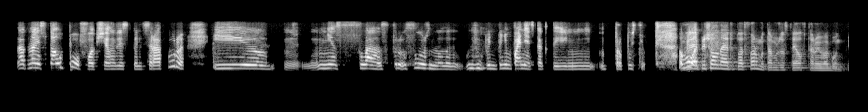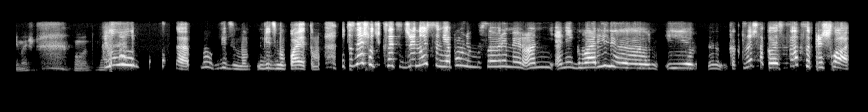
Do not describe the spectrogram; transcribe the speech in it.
одна из столпов вообще английской литературы. И мне сложно понять, как ты пропустил. Когда вот. я пришел на эту платформу, там уже стоял второй вагон, понимаешь? Вот. Ну, да, ну, видимо, видимо, поэтому. Ну, ты знаешь, вот, кстати, Джейн Остин, я помню, мы в свое время они, они говорили, и, как ты знаешь, такая ассоциация пришла,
